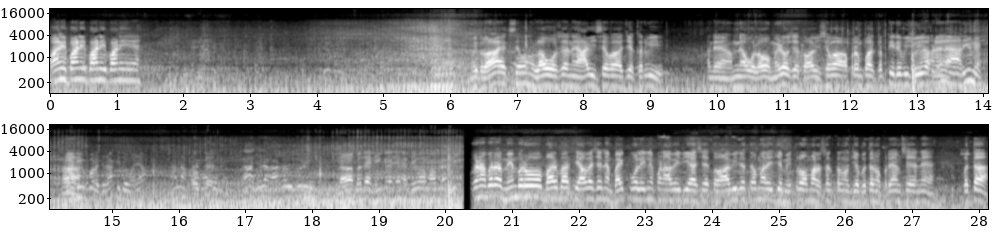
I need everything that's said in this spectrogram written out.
પાણી પાણી પાણી પાણી. મિત્રો આ એક સેવાનો લાવો છે અને આવી સેવા જે કરવી અને અમને આવો લાવો મળ્યો છે તો આવી સેવા અપરંપાર કરતી રહેવી જોઈએ આપણે અને આ રહ્યું ને ગાડી ઉપર જ રાખી દો અહીંયા ઓકે. હા જરાક આગળ કરી ઘણા બધા મેમ્બરો બાર બારથી આવે છે ને બાઇકો લઈને પણ આવી રહ્યા છે. તો આવી રીતે અમારે જે મિત્રો, અમારા સર્કલનો જે બધાનો પ્રેમ છે અને બધા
